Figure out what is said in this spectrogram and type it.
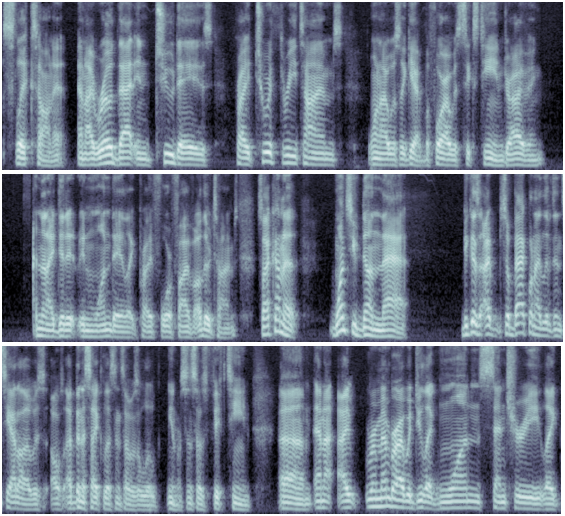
slicks on it, and I rode that in two days, probably two or three times when I was like, yeah, before I was 16 driving. And then I did it in one day, like probably four or five other times. So I kind of, once you've done that, because I, so back when I lived in Seattle, I was, also, I've been a cyclist since I was a little, you know, since I was 15. Um, and I, I remember I would do like one century, like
